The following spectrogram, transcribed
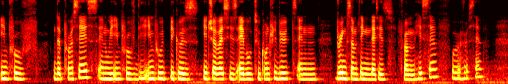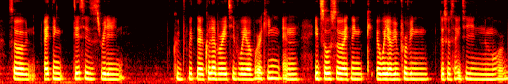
improve the process and we improve the input because each of us is able to contribute and bring something that is from himself or herself. So I think this is really good with the collaborative way of working and it's also, I think, a way of improving the society in a more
